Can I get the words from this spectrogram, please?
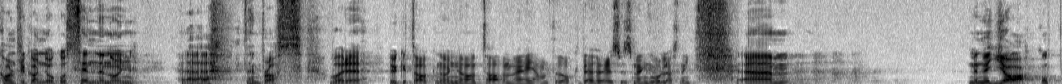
kanskje kan dere sende noen eh, til en plass, bare hooke tak i noen og ta dem med hjem til dere. Det høres ut som en god løsning. Um, men med Jakob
